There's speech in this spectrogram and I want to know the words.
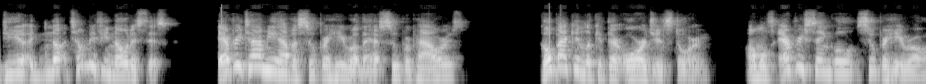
do you no, tell me if you notice this? Every time you have a superhero that has superpowers, go back and look at their origin story. Almost every single superhero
